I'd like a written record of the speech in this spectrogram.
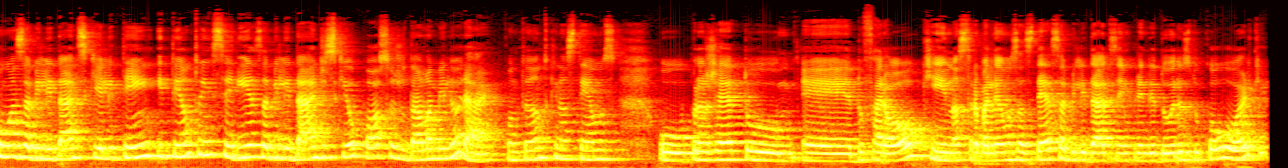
com as habilidades que ele tem e tento inserir as habilidades que eu posso ajudá-lo a melhorar. Contanto que nós temos o projeto é, do Farol, que nós trabalhamos as 10 habilidades empreendedoras do coworker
